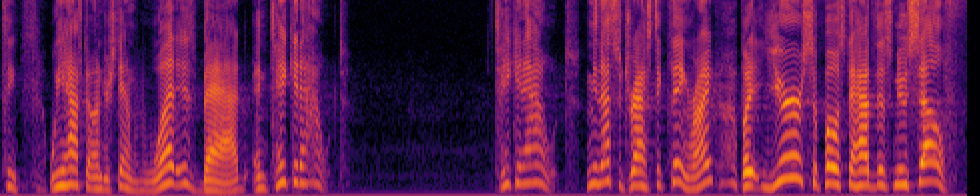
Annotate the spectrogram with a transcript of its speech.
See, we have to understand what is bad and take it out. Take it out. I mean, that's a drastic thing, right? But you're supposed to have this new self.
